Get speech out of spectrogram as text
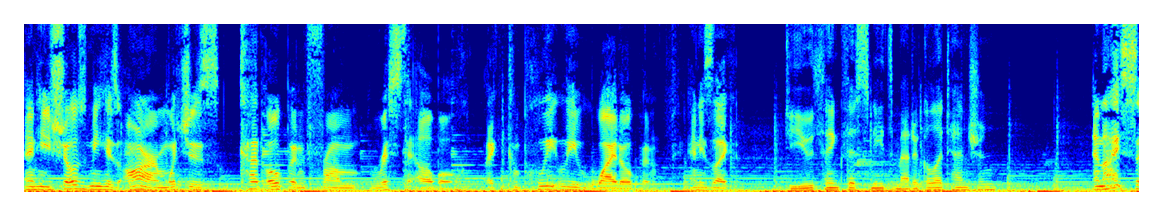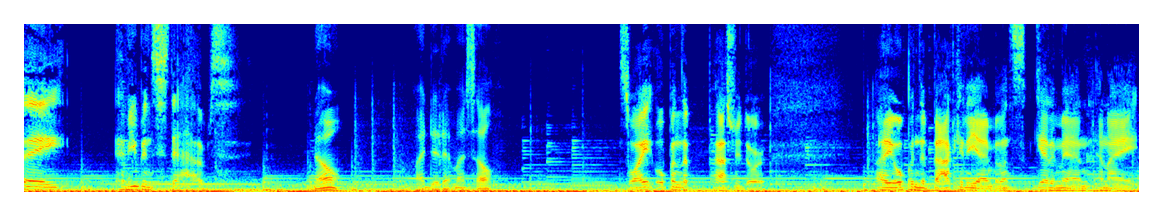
and he shows me his arm which is cut open from wrist to elbow like completely wide open. And he's like Do you think this needs medical attention? And i say have you been stabbed No. I did it myself. So I open the passenger door. I open the back of the ambulance, get him in, and I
